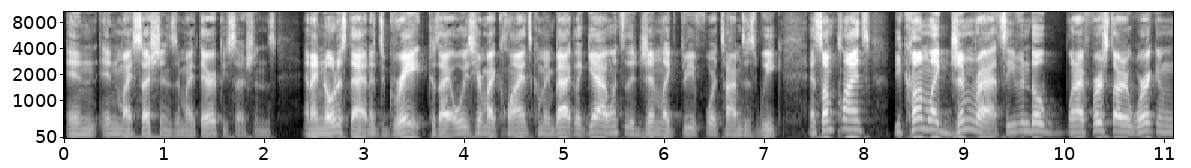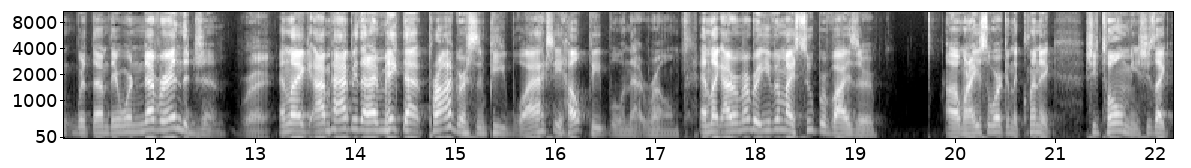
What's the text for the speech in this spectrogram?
in in my sessions, in my therapy sessions. And I noticed that, and it's great because I always hear my clients coming back like, "Yeah, I went to the gym like three, four times this week." And some clients become like gym rats, even though when I first started working with them, they were never in the gym. Right. And like, I'm happy that I make that progress in people. I actually help people in that realm. And like, I remember even my supervisor, uh, when I used to work in the clinic, she told me, she's like,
